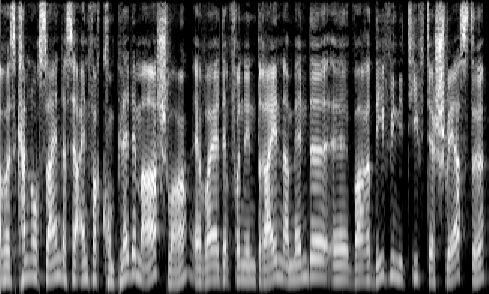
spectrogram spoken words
Aber es kann auch sein, dass er einfach komplett im Arsch war. Er war ja der, von den dreien am Ende, äh, war er definitiv der schwerste.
